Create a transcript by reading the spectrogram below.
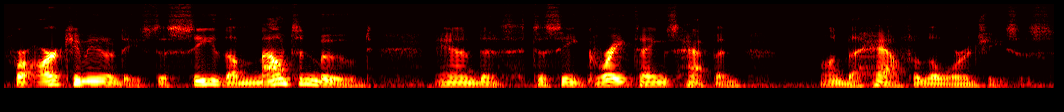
for our communities to see the mountain moved and to see great things happen on behalf of the Lord Jesus.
